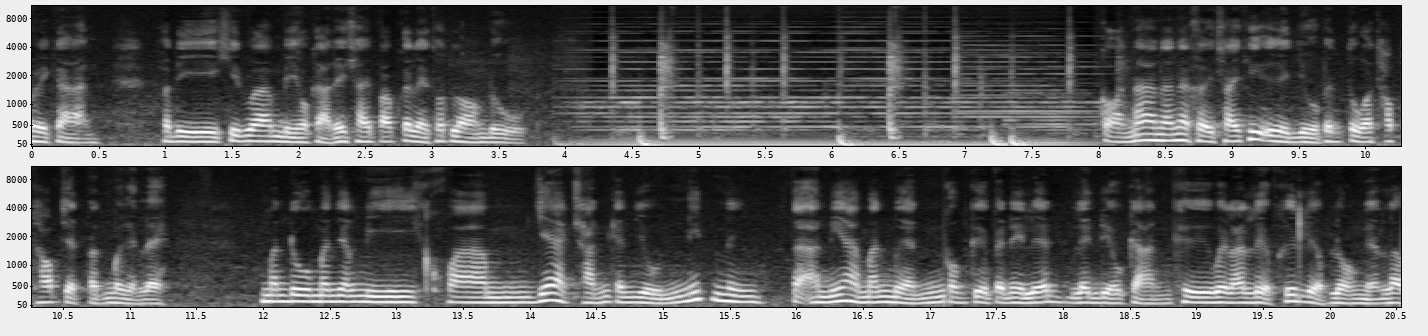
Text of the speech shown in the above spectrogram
บริการ พอดีคิดว่ามีโอกาสได้ใช้ปั๊บก็เลยทดลองดู ก่อนหน้านั้นเคยใช้ที่อื่นอยู่เป็นตัวท็อปท็อปเจ็ดแปดหมื่นเลย มันดูมันยังมีความแยกชั้นกันอยู่นิดนึง แต่อันนี้มันเหมือนกลมกลืนไปในเลนเลนเดียวกัน คือเวลาเหลือบขึ้นเหลือบลงเนี่ยเรา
